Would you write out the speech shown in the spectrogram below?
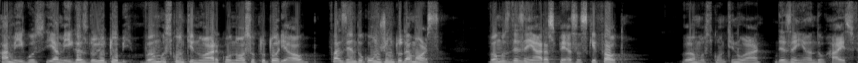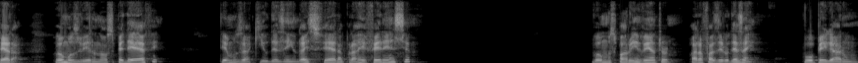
amigos e amigas do YouTube. Vamos continuar com o nosso tutorial fazendo o conjunto da morsa. Vamos desenhar as peças que faltam. Vamos continuar desenhando a esfera. Vamos ver o nosso PDF. Temos aqui o desenho da esfera para referência. Vamos para o Inventor para fazer o desenho. Vou pegar um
